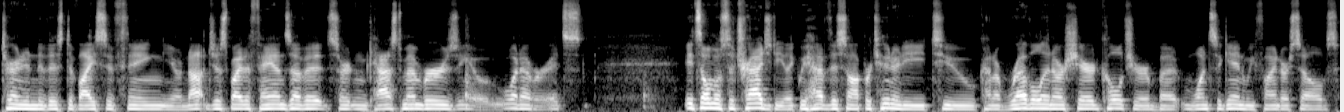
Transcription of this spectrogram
turned into this divisive thing, you know, not just by the fans of it, certain cast members, you know, whatever. It's it's almost a tragedy. Like we have this opportunity to kind of revel in our shared culture, but once again we find ourselves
